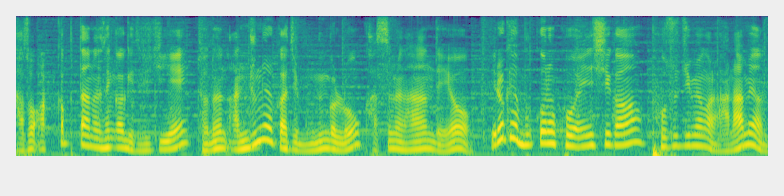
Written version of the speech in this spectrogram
다소 아깝다는 생각이 들기에 저는 안중열까지 묶는 걸로 갔으면 하는데요. 이렇게 묶어놓고 NC가 포수 지명을 안 하면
